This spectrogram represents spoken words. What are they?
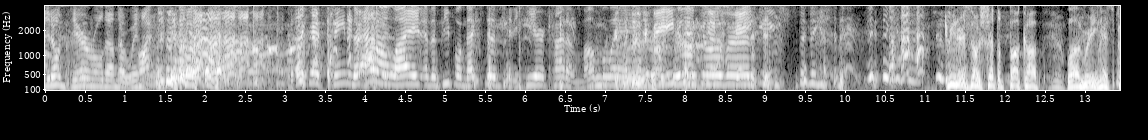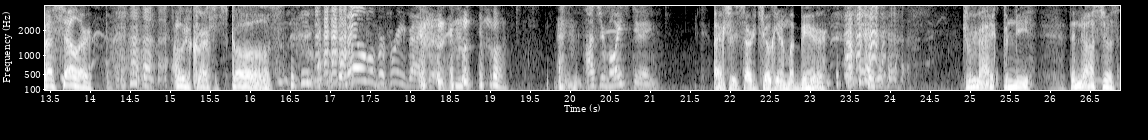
They don't dare roll down their windows. It's like that scene in They're out of Office. light, and the people next to them can hear kind of mumbling. The bass They is just over. shaking. They think it's- if you just don't shut the fuck up while I'm reading this bestseller, I'm gonna crack some skulls. It's available for free back there. How's your voice doing? I actually started choking on my beer. Dramatic beneath the nostrils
